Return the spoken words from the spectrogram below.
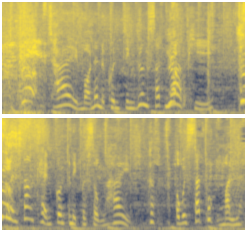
ใช่หมอนั่นน่ะคนจริงเรื่องซัดหน้าผี ฉันก็เลยสร้างแขนกลอเนกประสงค์ให้ เอาไว้ซัดพวกมันแหละ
